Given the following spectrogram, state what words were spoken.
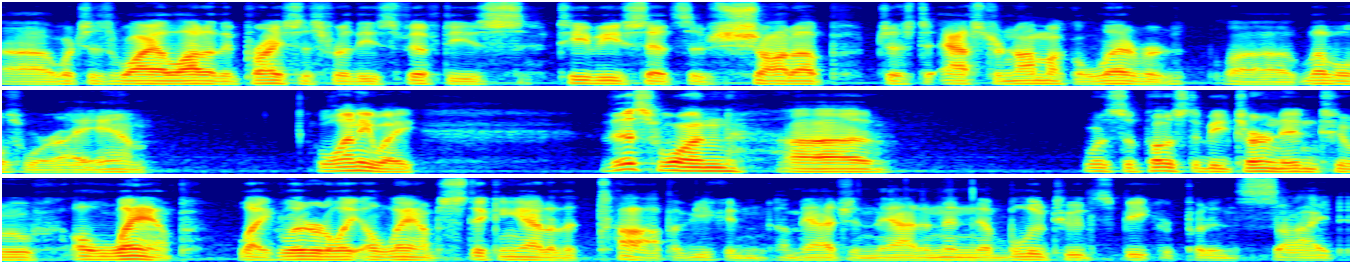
uh, which is why a lot of the prices for these 50s TV sets have shot up just astronomical level, uh, levels where I am. Well, anyway, this one uh, was supposed to be turned into a lamp like literally a lamp sticking out of the top, if you can imagine that, and then the Bluetooth speaker put inside.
